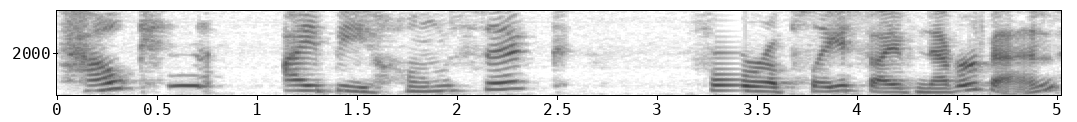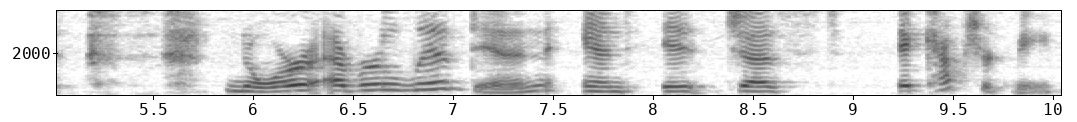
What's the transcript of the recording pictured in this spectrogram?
how can I be homesick for a place I've never been nor ever lived in? And it just it captured me.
